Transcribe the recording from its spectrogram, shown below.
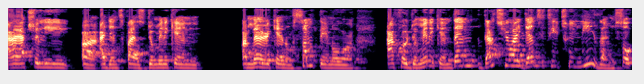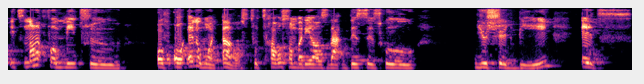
I actually uh, identify as Dominican American or something, or Afro Dominican, then that's your identity to me. Then, so it's not for me to, of or anyone else to tell somebody else that this is who you should be. It's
